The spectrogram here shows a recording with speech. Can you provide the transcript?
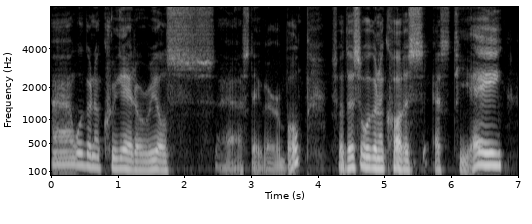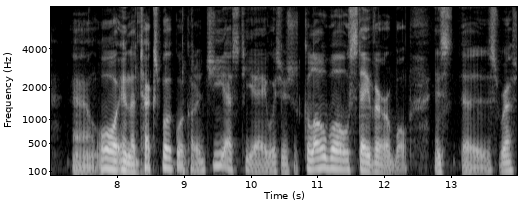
and we're going to create a real uh, state variable. So this we're going to call this STA, uh, or in the textbook we'll call it GSTA, which is global state variable. It's, uh, it's ref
